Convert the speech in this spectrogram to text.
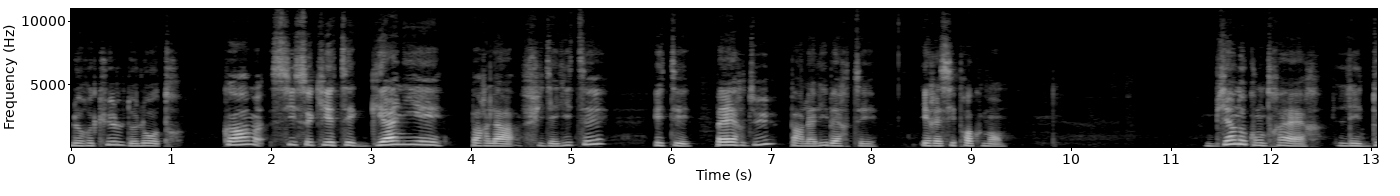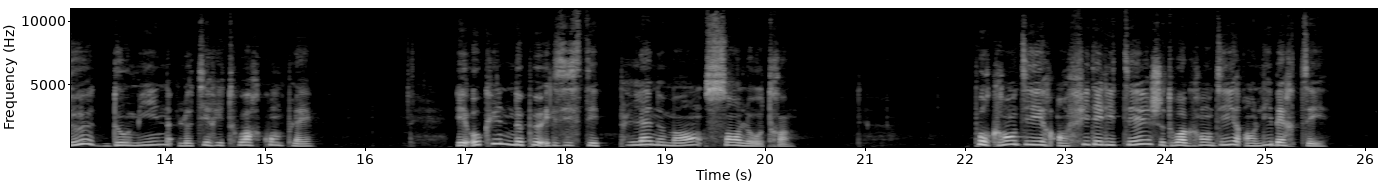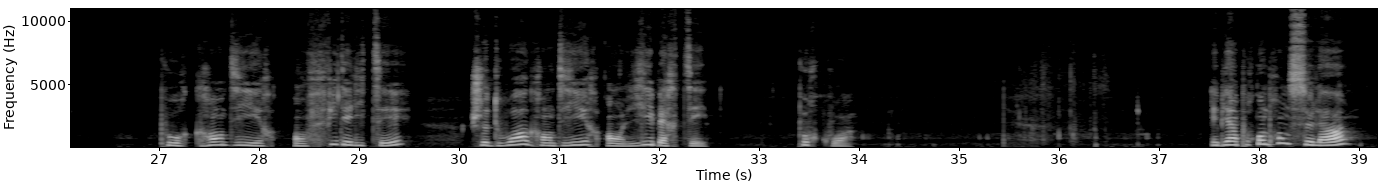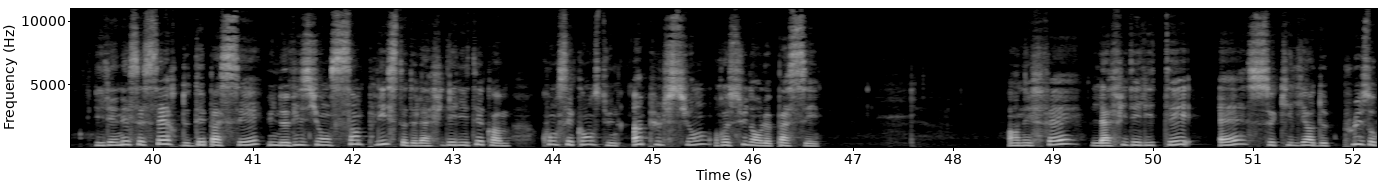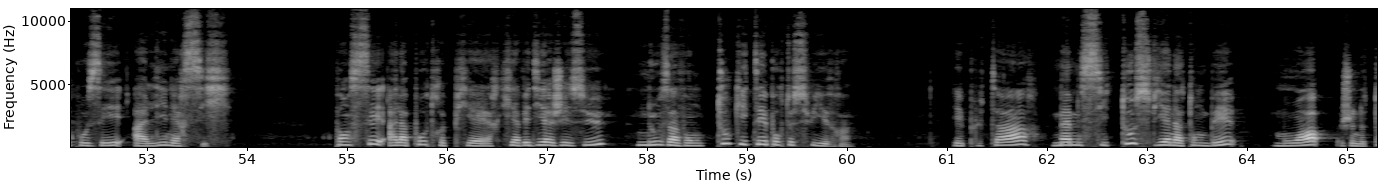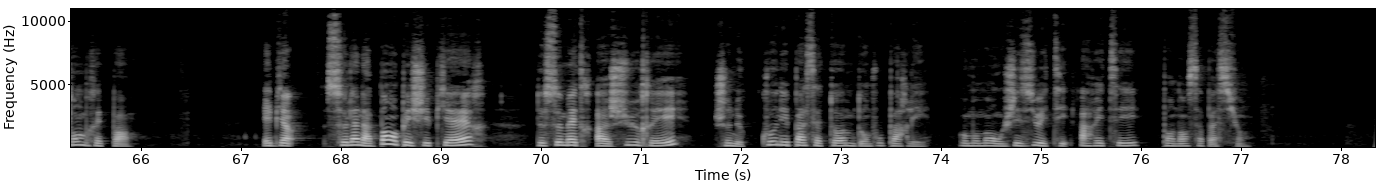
le recul de l'autre, comme si ce qui était gagné par la fidélité était perdu par la liberté, et réciproquement. Bien au contraire, les deux dominent le territoire complet et aucune ne peut exister pleinement sans l'autre. Pour grandir en fidélité, je dois grandir en liberté. Pour grandir en fidélité, je dois grandir en liberté. Pourquoi? Eh bien, pour comprendre cela, il est nécessaire de dépasser une vision simpliste de la fidélité comme conséquence d'une impulsion reçue dans le passé. En effet, la fidélité est ce qu'il y a de plus opposé à l'inertie. Pensez à l'apôtre Pierre qui avait dit à Jésus Nous avons tout quitté pour te suivre. Et plus tard, même si tous viennent à tomber, moi je ne tomberai pas. Eh bien, cela n'a pas empêché Pierre de se mettre à jurer Je ne connais pas cet homme dont vous parlez, au moment où Jésus était arrêté pendant sa passion.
